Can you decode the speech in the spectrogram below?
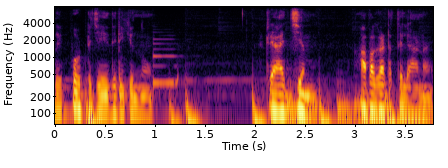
റിപ്പോർട്ട് ചെയ്തിരിക്കുന്നു. രാജ്യം അപകടത്തിലാണ്.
